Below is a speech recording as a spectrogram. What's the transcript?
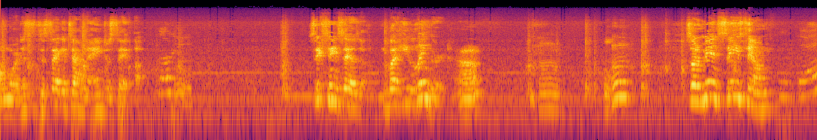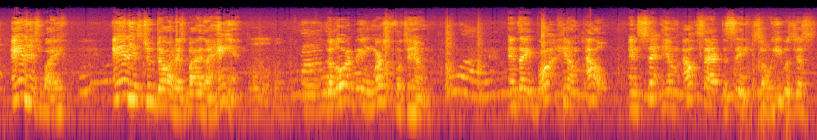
no more. This is the second time the angel said up. 16 says, but he lingered. Uh-huh. So the men seized him and his wife and his two daughters by the hand, the Lord being merciful to him. And they brought him out and set him outside the city. So he was just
